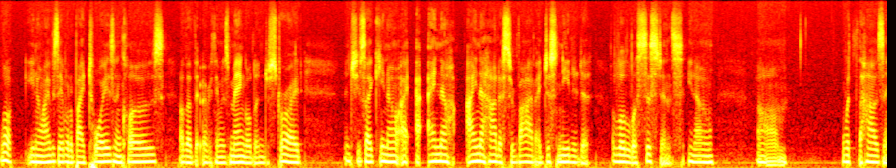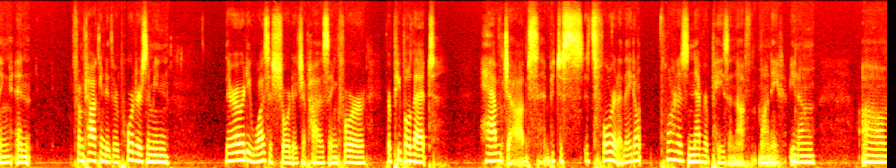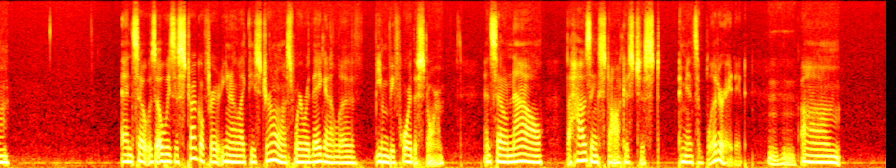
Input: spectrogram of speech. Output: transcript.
look, you know, I was able to buy toys and clothes, although everything was mangled and destroyed. And she's like, you know, I, I, I know I know how to survive. I just needed a, a little assistance, you know, um, with the housing. And from talking to the reporters, I mean, there already was a shortage of housing for for people that have jobs, but just it's Florida. They don't. Florida's never pays enough money, you know. Um, and so it was always a struggle for you know like these journalists where were they going to live even before the storm? And so now the housing stock is just i mean it's obliterated. Mm-hmm. um,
